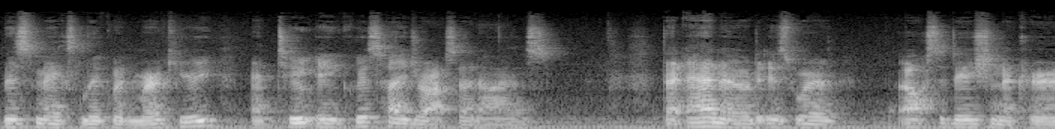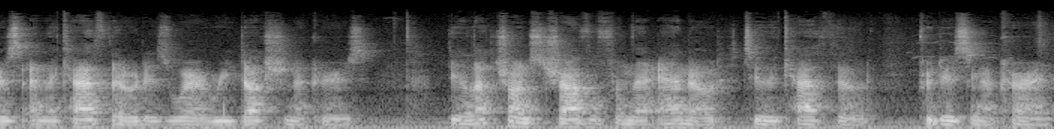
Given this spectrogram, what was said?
This makes liquid mercury and two aqueous hydroxide ions. The anode is where oxidation occurs and the cathode is where reduction occurs. The electrons travel from the anode to the cathode, producing a current.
